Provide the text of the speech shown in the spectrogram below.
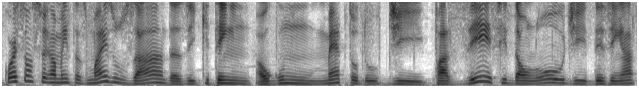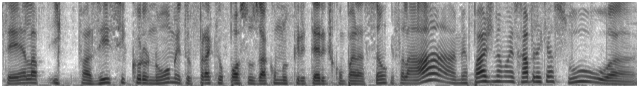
quais são as ferramentas mais usadas e que tem algum método de fazer esse download, desenhar a tela e fazer esse cronômetro para que eu possa usar como critério de comparação e falar: ah, minha página é mais rápida que a sua.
